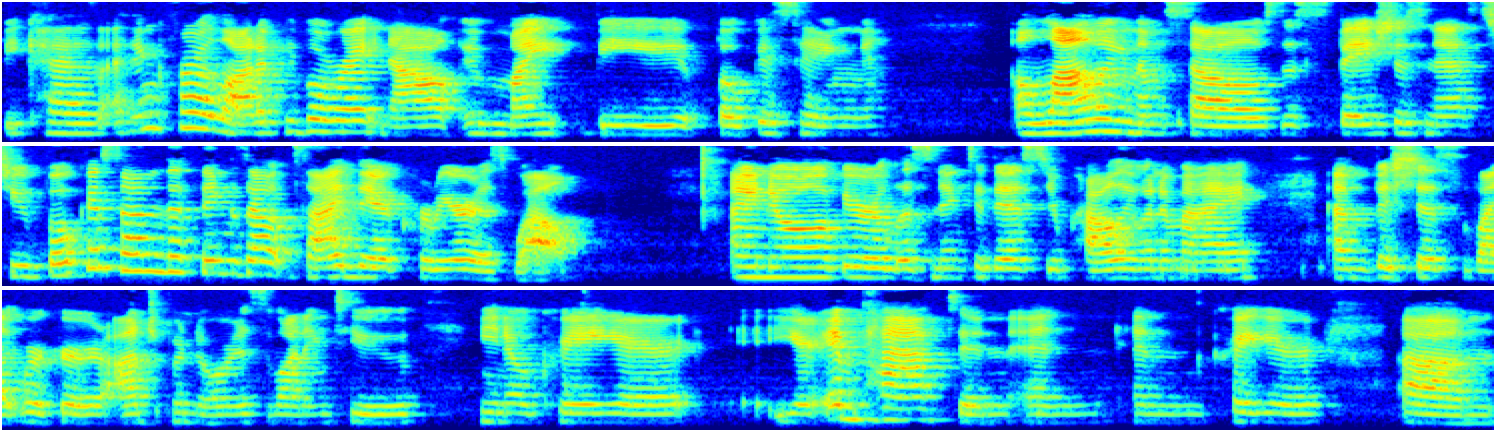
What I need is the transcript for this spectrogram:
because I think for a lot of people right now, it might be focusing allowing themselves the spaciousness to focus on the things outside their career as well. I know if you're listening to this, you're probably one of my ambitious lightworker entrepreneurs wanting to, you know, create your your impact and and and create your um,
